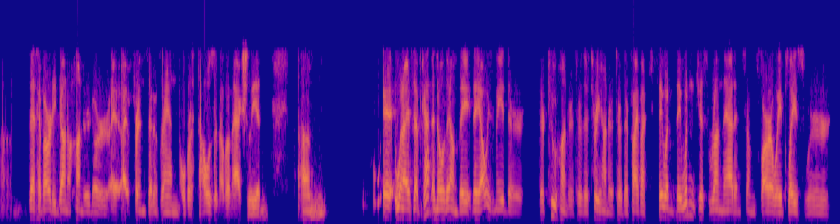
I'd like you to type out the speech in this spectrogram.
um, that have already done a hundred, or I, I have friends that have ran over a thousand of them actually, and um, it, when I, I've gotten to know them, they they always made their their 200th or their 300th or their 500. They would they wouldn't just run that in some faraway place where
